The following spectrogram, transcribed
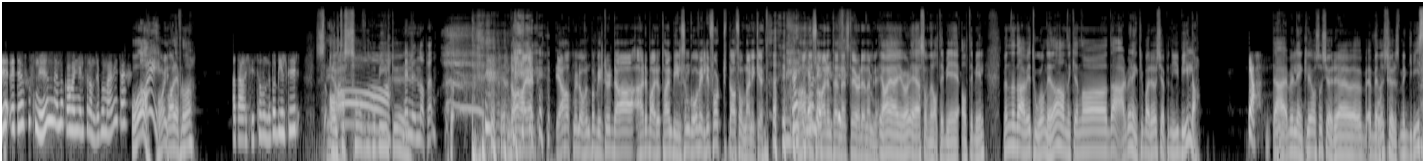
Du, vet du, jeg skal snu den. Det er noe han vil forandre på meg, vet jeg. Å, Oi. hva er det for noe? At jeg alltid sovner på biltur. S- Alltid sovner på biltur. Med munnen åpen. Da har jeg, jeg har hatt med loven på biltur. Da er det bare å ta en bil som går veldig fort. Da sovner han ikke. Han også har en tendens til å gjøre det, nemlig. Ja, jeg gjør det. Jeg sovner alltid alltid i bil. Men da er vi to om det, da, Anniken. Og da er det vel egentlig bare å kjøpe ny bil, da. Ja. Det er vel egentlig også å kjøre Begynne å kjøre som en gris.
